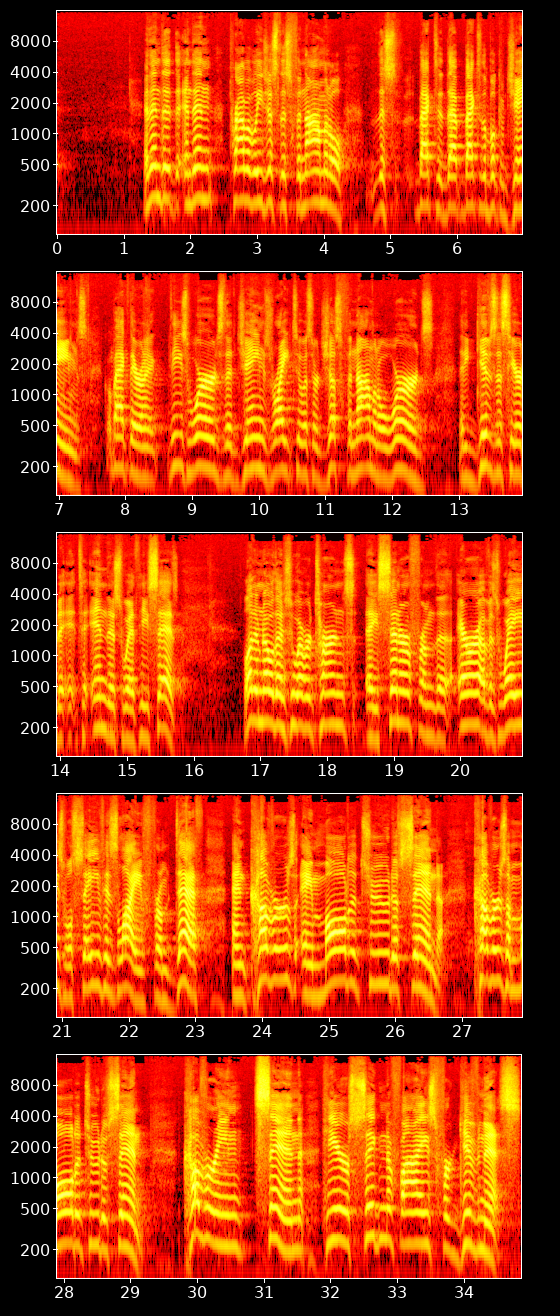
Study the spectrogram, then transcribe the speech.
And then, the, and then probably just this phenomenal, this back to that, back to the book of James. Go back there, and these words that James writes to us are just phenomenal words that he gives us here to, to end this with. He says, let him know that whoever turns a sinner from the error of his ways will save his life from death and covers a multitude of sin. Covers a multitude of sin. Covering sin here signifies forgiveness.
